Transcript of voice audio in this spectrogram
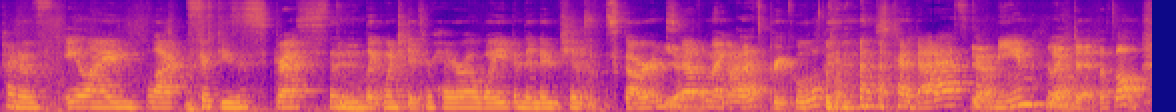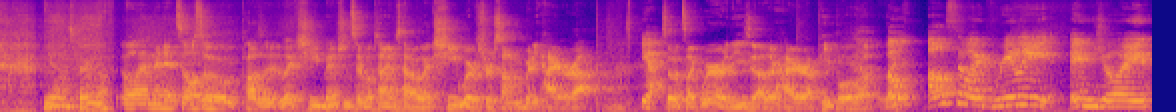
kind of A-line black fifties dress, and Yeah. like when she gets her hair all white, and then then she has a scar and Yeah. stuff. I'm like, oh, that's pretty cool. She's kind of badass, kind Yeah. of mean. I liked it. That's all. Yeah, that's fair enough. Well, and then it's also positive. Like she mentioned several times how like she works for somebody higher up. Yeah. So it's like, where are these other higher up people? Like, Oh, also, I really enjoy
